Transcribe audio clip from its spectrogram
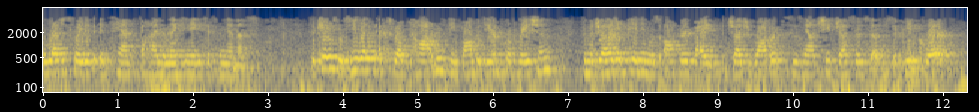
the legislative intent behind the 1986 amendments. The case was U.S. ex rel. Totten v. Bombardier Corporation. The majority opinion was authored by Judge Roberts, who's now Chief Justice of the Supreme Court.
